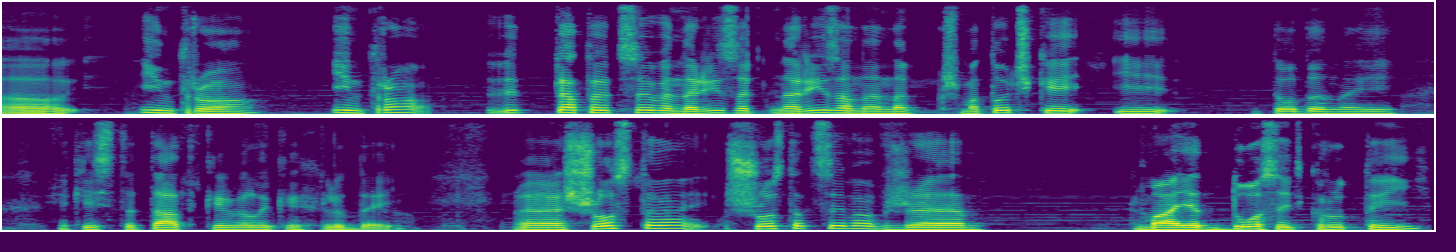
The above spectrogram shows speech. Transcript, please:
е, інтро, інтро від п'ятої циви нарізане на шматочки і додані якісь цитатки великих людей. Шоста, шоста цива вже має досить крутий.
